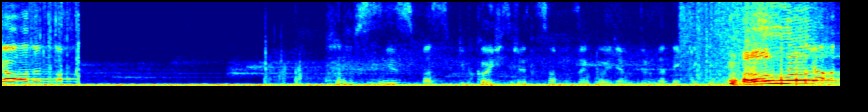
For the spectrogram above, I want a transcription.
Ya ananın da... Oğlum Siz niye spastik gibi koşturuyorsunuz sanınıza koyacağım bir durumda tek tek geçeceğim. Allah! Ya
